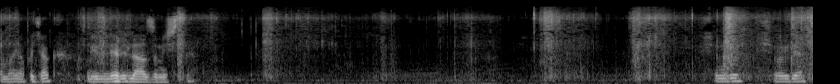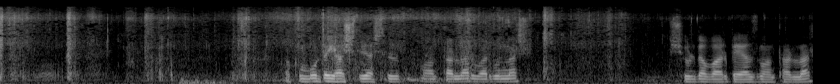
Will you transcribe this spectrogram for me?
Ama yapacak birileri lazım işte. Şimdi şöyle bakın burada yaşlı yaşlı mantarlar var bunlar. Şurada var beyaz mantarlar.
